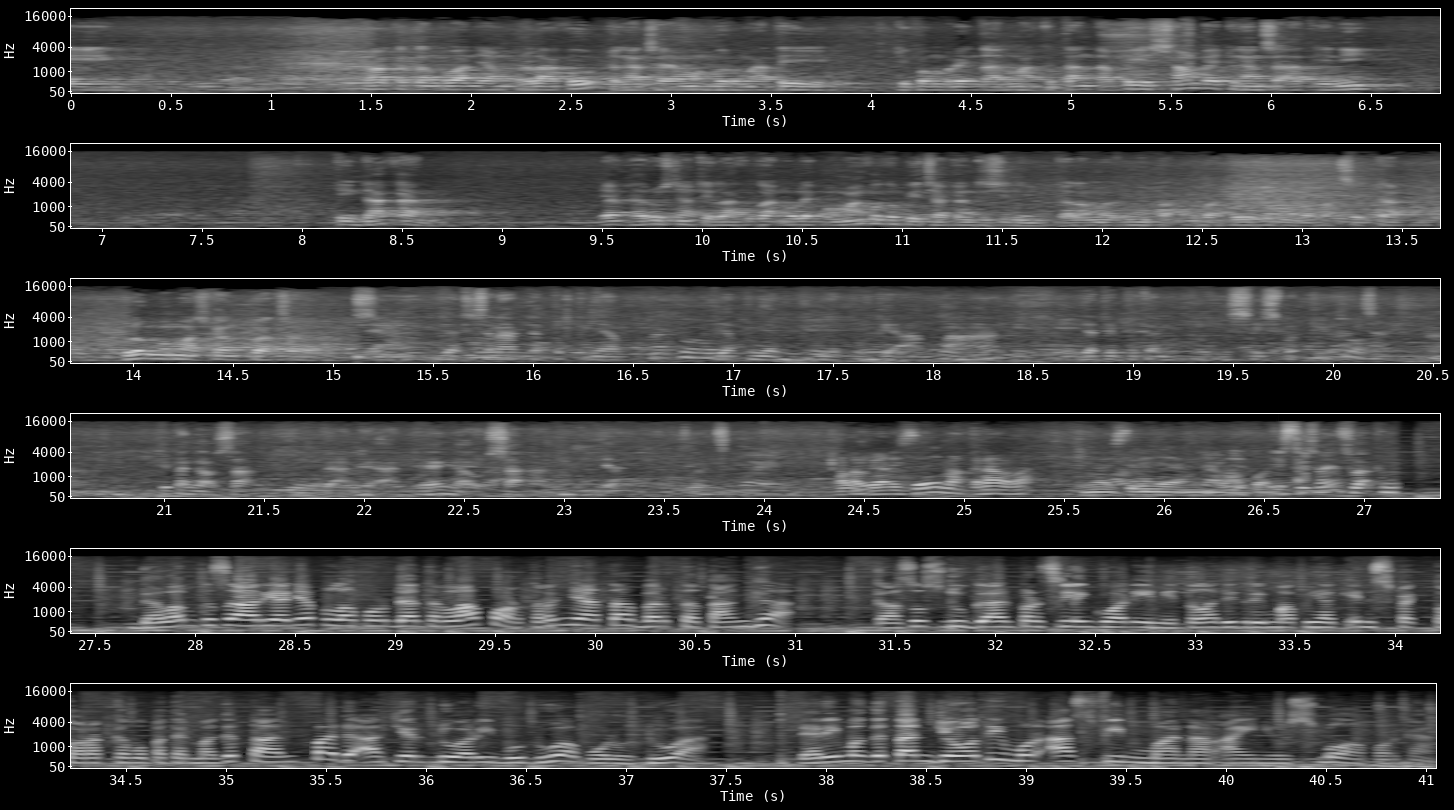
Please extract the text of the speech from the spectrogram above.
eh, ketentuan yang berlaku dengan saya menghormati di pemerintahan Magetan, tapi sampai dengan saat ini tindakan yang harusnya dilakukan oleh pemangku kebijakan di sini dalam hal ini Pak Bupati dan Bapak Sekda belum memuaskan buat saya. Jadi sana ada buktinya, dia punya, punya bukti apa, ya diberikan polisi seperti itu saja. Nah, kita nggak usah, nggak ada ada, nggak usah ya. Kalau dengan istrinya emang kenal Pak? Dengan istrinya yang melapor? Istri saya juga kenal. Dalam kesehariannya pelapor dan terlapor ternyata bertetangga. Kasus dugaan perselingkuhan ini telah diterima pihak Inspektorat Kabupaten Magetan pada akhir 2022. Dari Magetan, Jawa Timur, Asfi Manar Ainus melaporkan.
